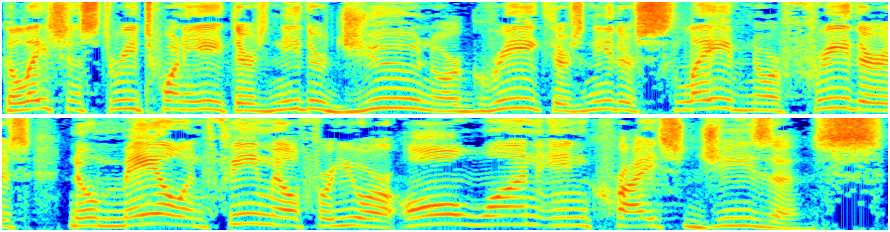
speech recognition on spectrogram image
Galatians 3:28 There's neither Jew nor Greek there's neither slave nor free there's no male and female for you are all one in Christ Jesus.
